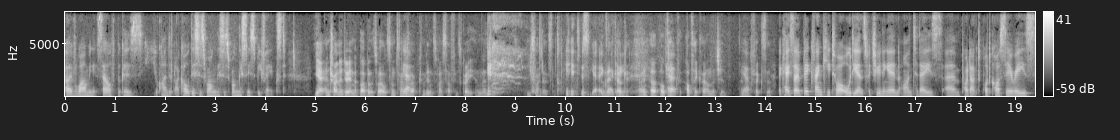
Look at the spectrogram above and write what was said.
overwhelming itself because you're kind of like, oh, this is wrong, this is wrong, this needs to be fixed. Yeah, and trying to do it in a bubble as well. Sometimes Yeah. I'll convince myself it's great, and then you find out it's not. It just yeah, exactly. go, okay, I, I'll, I'll Yeah. take I'll take that on the chin, and Yeah. we'll fix it. Okay, so big thank you to our audience for tuning in on today's um, product podcast series.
